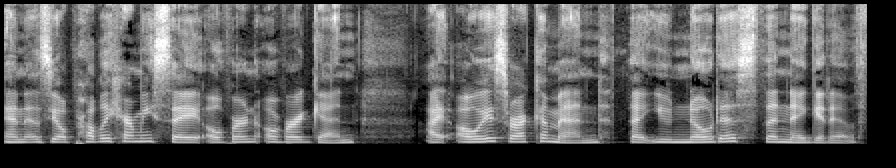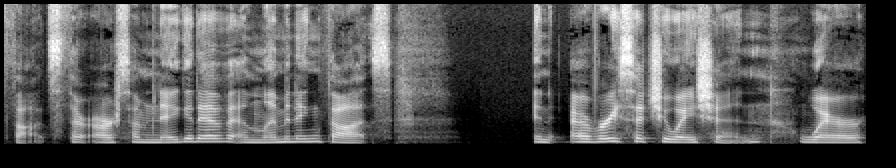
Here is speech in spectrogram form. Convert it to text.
And as you'll probably hear me say over and over again, I always recommend that you notice the negative thoughts. There are some negative and limiting thoughts in every situation where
